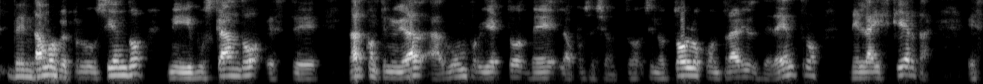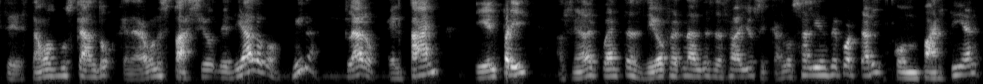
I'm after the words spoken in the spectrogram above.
estamos reproduciendo ni buscando este, dar continuidad a algún proyecto de la oposición, sino todo lo contrario, desde dentro de la izquierda. Este, estamos buscando generar un espacio de diálogo. Mira, claro, el PAN y el PRI al final de cuentas, Diego Fernández de Fallos y Carlos Salinas de Cortari compartían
